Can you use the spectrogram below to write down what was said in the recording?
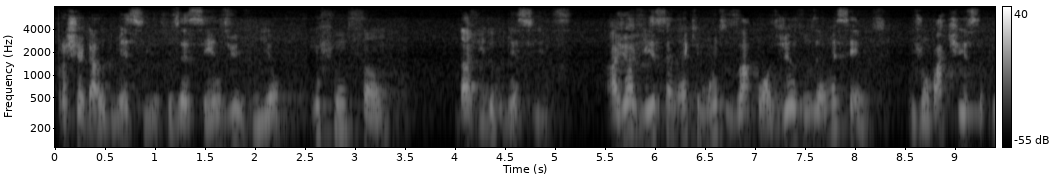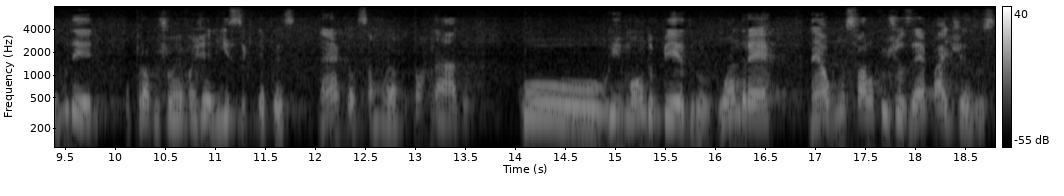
para a chegada do Messias. Os essênios viviam em função da vinda do Messias. Haja vista né, que muitos dos apóstolos de Jesus eram essênios o João Batista, primo dele, o próprio João Evangelista, que depois, né, que é o Samuel retornado, o irmão do Pedro, o André, né, alguns falam que o José, pai de Jesus,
